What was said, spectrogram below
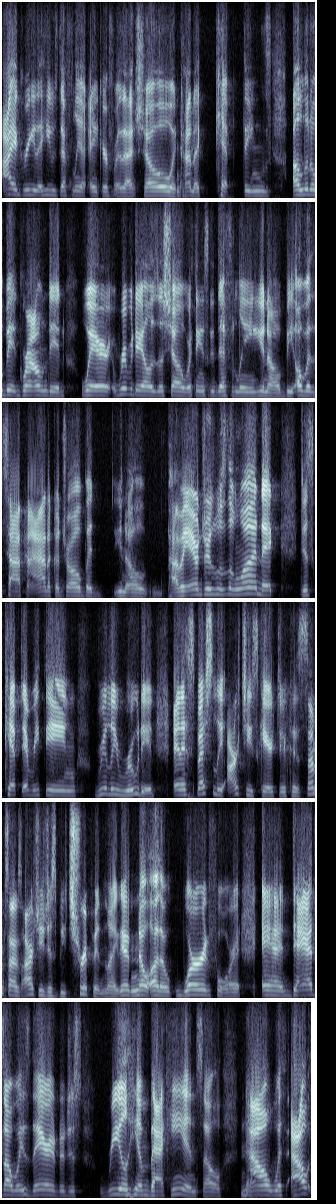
I agree that he was definitely an anchor for that show and kind of kept things a little bit grounded where Riverdale is a show where things can definitely, you know, be over the top and out of control. But, you know, Papa Andrews was the one that just kept everything really rooted. And especially Archie's character, because sometimes Archie just be tripping. Like there's no other word for it. And dad's always there to just reel him back in. So now without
